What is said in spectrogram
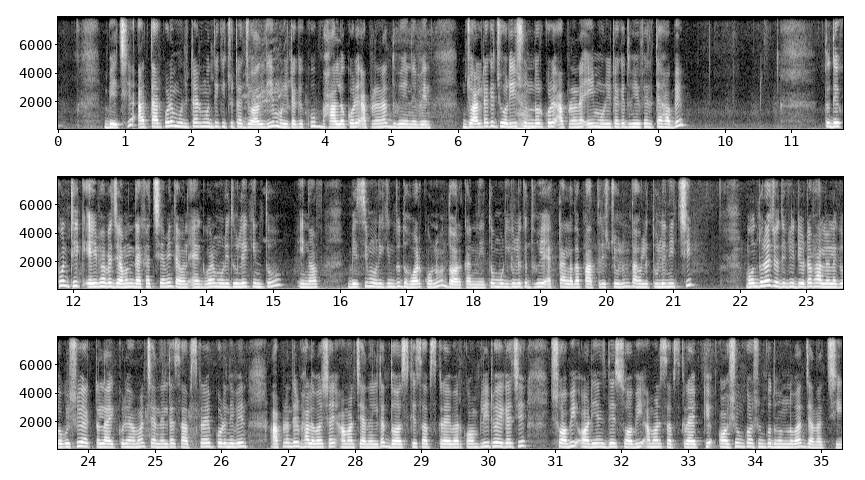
বেছে। আর তারপরে মুড়িটার মধ্যে কিছুটা জল দিয়ে মুড়িটাকে খুব ভালো করে আপনারা ধুয়ে নেবেন। জলটাকে ঝরিয়ে সুন্দর করে আপনারা এই মুড়িটাকে ধুয়ে ফেলতে হবে। তো দেখুন, ঠিক এইভাবে যেমন দেখাচ্ছি আমি, তেমন একবার মুড়ি ধুলেই কিন্তু ইনাফ বেশি মুড়ি কিন্তু ধোয়ার কোনো দরকার নেই। তো মুড়িগুলোকে ধুয়ে একটা আলাদা পাত্রে চলুন, তাহলে তুলে নিচ্ছি। বন্ধুরা, যদি ভিডিওটা ভালো লাগে, অবশ্যই একটা লাইক করে আমার চ্যানেলটা সাবস্ক্রাইব করে নেবেন। আপনাদের ভালোবাসায় আমার চ্যানেলটা দশকে সাবস্ক্রাইবার কমপ্লিট হয়ে গেছে। সবই অডিয়েন্সদের সবই আমার সাবস্ক্রাইবকে অসংখ্য অসংখ্য ধন্যবাদ জানাচ্ছি।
